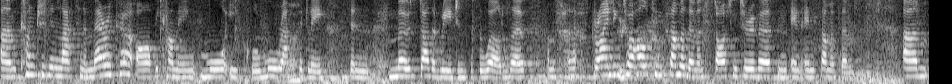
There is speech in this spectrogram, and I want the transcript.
Um, countries in Latin America are becoming more equal more rapidly than most other regions of the world, although I'm that's grinding to a halt in some of them and starting to reverse in, in, in some of them. Um,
